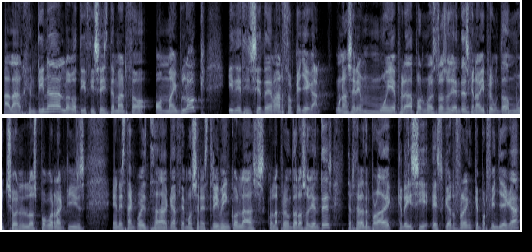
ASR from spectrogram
a la Argentina. Luego 16 16 de marzo On My Blog y 17 de marzo que llega una serie muy esperada por nuestros oyentes que nos habéis preguntado mucho en los Power Rankings en esta encuesta que hacemos en streaming con las, con las preguntas de los oyentes. Tercera temporada de Crazy Ex Girlfriend que por fin llega.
